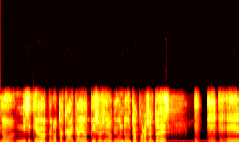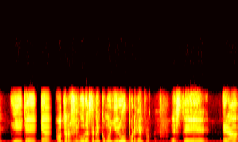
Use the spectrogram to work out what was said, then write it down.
no, ni siquiera la pelota cae, cae, al piso, sino que de un, un. Entonces, eh, eh, y tenía otras figuras también como Giroud, por ejemplo. Este, era,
